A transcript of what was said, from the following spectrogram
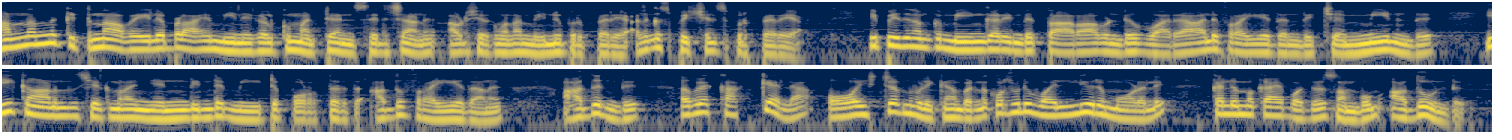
അന്നന്ന് കിട്ടുന്ന അവൈലബിൾ ആയ മീനുകൾക്കും മറ്റനുസരിച്ചാണ് അവിടെ ശരിക്കും പറഞ്ഞാൽ മെനു പ്രിപ്പയർ ചെയ്യുക. അല്ലെങ്കിൽ സ്പെഷ്യൽസ് പ്രിപ്പയർ ചെയ്യുക. ഇപ്പോൾ ഇത് നമുക്ക് മീൻകറി ഉണ്ട് താറാവുണ്ട് വരാൽ ഫ്രൈ ചെയ്തിട്ടുണ്ട് ചെമ്മീനുണ്ട്. ഈ കാണുന്നത് ശരിക്കും പറഞ്ഞാൽ ഞെണ്ടിന്റെ മീറ്റ് പുറത്തെടുത്ത് അത് ഫ്രൈ ചെയ്താണ്. അതുണ്ട്. അതുപോലെ കക്കയല്ല ഓയിസ്റ്റർ എന്ന് വിളിക്കാൻ പറ്റുന്ന കുറച്ചുകൂടി വലിയൊരു മോഡൽ കല്ലുമ്മക്കായ പോലത്തെ ഒരു സംഭവം അതും ഉണ്ട്.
